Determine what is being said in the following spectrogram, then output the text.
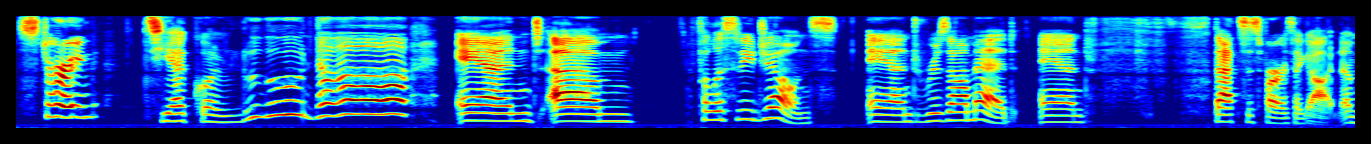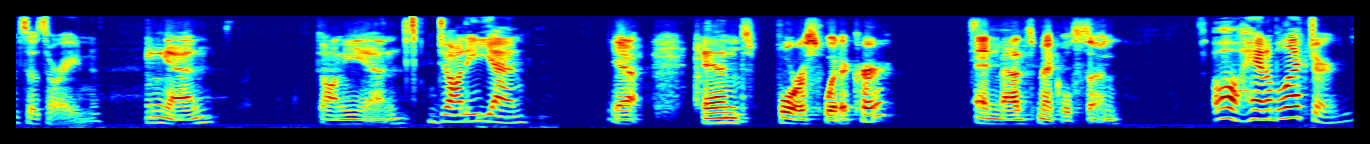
starring Diego Luna and um, Felicity Jones and Riz Ahmed. And f- that's as far as I got. I'm so sorry. Yen. Donnie Yen. Donnie Yen. Yeah. And mm-hmm. Forest Whitaker and Mads Mikkelsen. Oh, Hannibal Lecter.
